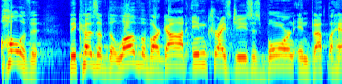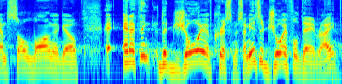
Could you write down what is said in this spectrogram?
All of it because of the love of our God in Christ Jesus, born in Bethlehem so long ago. And I think the joy of Christmas, I mean, it's a joyful day, right?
